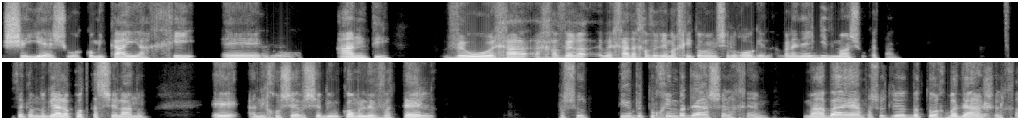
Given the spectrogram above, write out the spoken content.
שיש, הוא הקומיקאי הכי אנטי, והוא אחד, החבר, אחד החברים הכי טובים של רוגן. אבל אני אגיד משהו קטן. זה גם נוגע לפודקאסט שלנו. אה, אני חושב שבמקום לבטל, פשוט תהיו בטוחים בדעה שלכם. מה הבעיה? פשוט להיות בטוח בדעה שלך.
